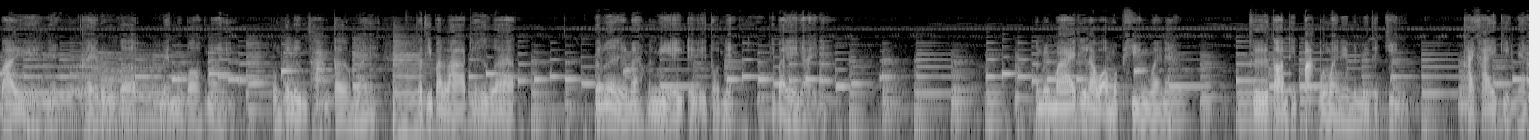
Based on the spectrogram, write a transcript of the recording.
ใบเนี่ยใครรู้ก็เม้นมาบอกหน่อย ผมก็ลืมถามเติมไว้แต่ที่ประหลาดก็คือว่าเพื่อนๆเห็นไหมมันมีไอ้ไอ้ไอ้ต้นเนี่ยที่ใบใหญ่ๆเนี่ย มันเป็นไม้ที่เราเอามาพิงไว้นะ คือตอนที่ปักลงไปเนี่ยมันมีแต่กิ่ง คล้ายๆไอ้กิ่งเนี้ย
